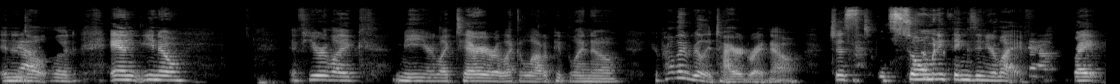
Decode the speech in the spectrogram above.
yeah. in adulthood? Yeah. and you know if you're like me or like terry or like a lot of people i know you're probably really tired right now. Just so many things in your life. Yeah right?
